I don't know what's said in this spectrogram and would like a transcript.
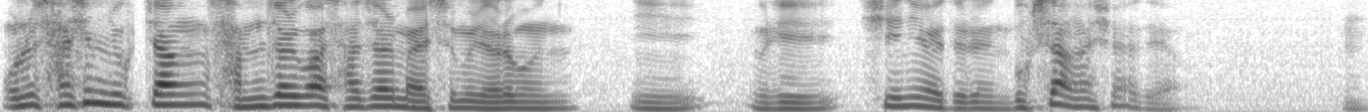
오늘 46장 3절과 4절 말씀을 여러분 이 우리 시니어들은 묵상하셔야 돼요. 음.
